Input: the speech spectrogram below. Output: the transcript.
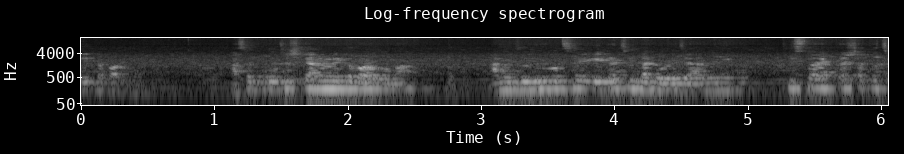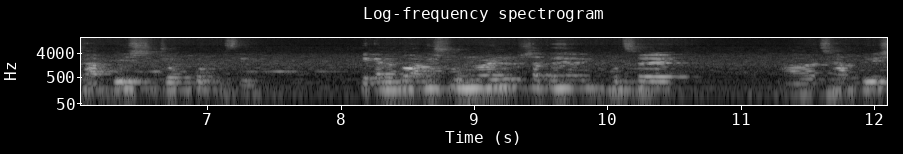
নিতে পারব। আচ্ছা পঁচিশ কেন নিতে পারব না? আমি যদি হচ্ছে এটা চিন্তা করি যে আমি কিছু একটার সাথে ছাব্বিশ যোগ করতেছি, এখানে তো আমি শূন্যের সাথে হচ্ছে ছাব্বিশ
